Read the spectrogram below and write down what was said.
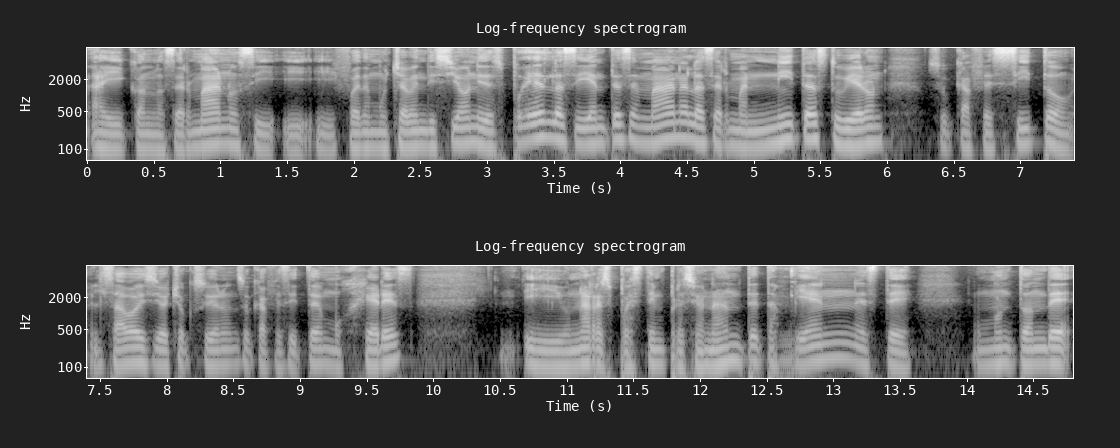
ahí con los hermanos y, fue de mucha bendición. Y después la siguiente semana las hermanitas tuvieron su cafecito, el sábado 18 tuvieron su cafecito de mujeres y una respuesta impresionante también, este, un montón de,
